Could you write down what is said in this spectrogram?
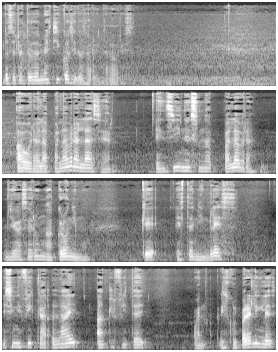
los electrodomésticos y los ordenadores. Ahora, la palabra láser en sí no es una palabra, llega a ser un acrónimo que está en inglés y significa Light Amplified, bueno, disculpar el inglés,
